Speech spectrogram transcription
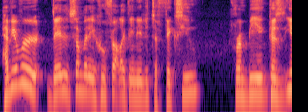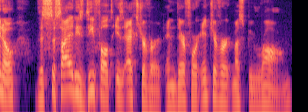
have you ever dated somebody who felt like they needed to fix you from being because you know the society's default is extrovert and therefore introvert must be wrong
